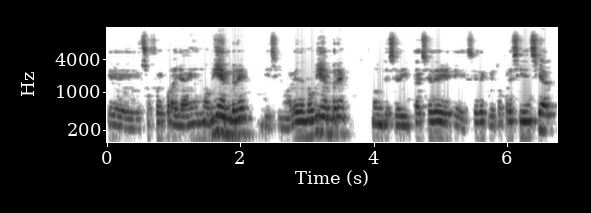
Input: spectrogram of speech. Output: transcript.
Eh, eso fue por allá en noviembre, 19 de noviembre, donde se dicta ese decreto presidencial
